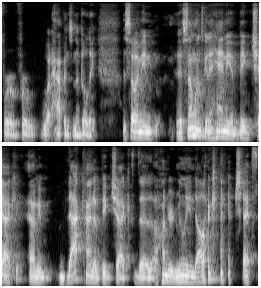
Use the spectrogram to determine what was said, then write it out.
for for what happens in the building. So I mean, if someone's going to hand me a big check, I mean that kind of big check, the hundred million dollar kind of checks,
